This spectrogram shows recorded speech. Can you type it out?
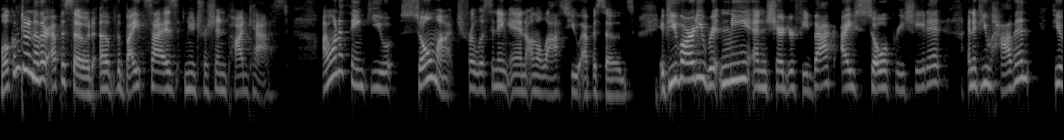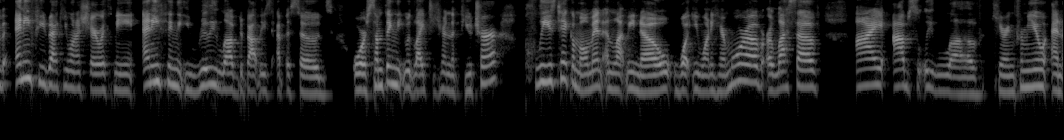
welcome to another episode of the Bite Size Nutrition Podcast. I want to thank you so much for listening in on the last few episodes. If you've already written me and shared your feedback, I so appreciate it. And if you haven't, if you have any feedback you want to share with me, anything that you really loved about these episodes, or something that you would like to hear in the future, please take a moment and let me know what you want to hear more of or less of. I absolutely love hearing from you. And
